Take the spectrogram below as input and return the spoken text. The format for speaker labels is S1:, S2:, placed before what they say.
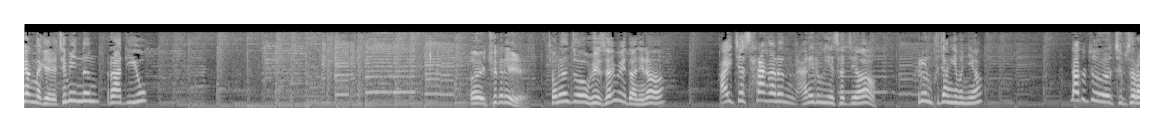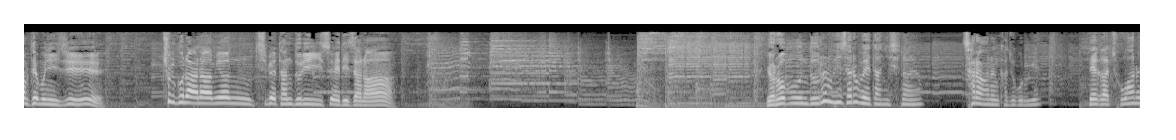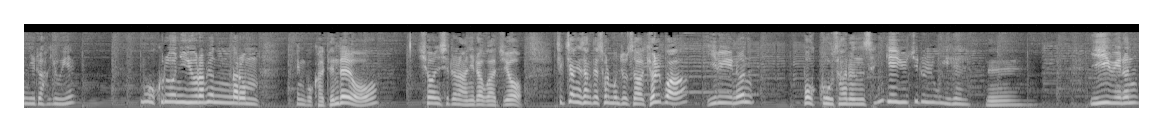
S1: 최양락의 재미있는 라디오. 어이, 최대리. 저는 저 회사에 왜 다니나? 아이, 저 사랑하는 아내를 위해서죠. 그런 부장님은요? 나도 저 집사람 때문이지. 출근 안 하면 집에 단둘이 있어야 되잖아. 여러분들은 회사를 왜 다니시나요? 사랑하는 가족을 위해? 내가 좋아하는 일을 하기 위해? 뭐 그런 이유라면 나름 행복할 텐데요. 현실은 아니라고 하지요. 직장인 상대 설문조사 결과 1위는 먹고 사는 생계 유지를 위해. 네. 2위는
